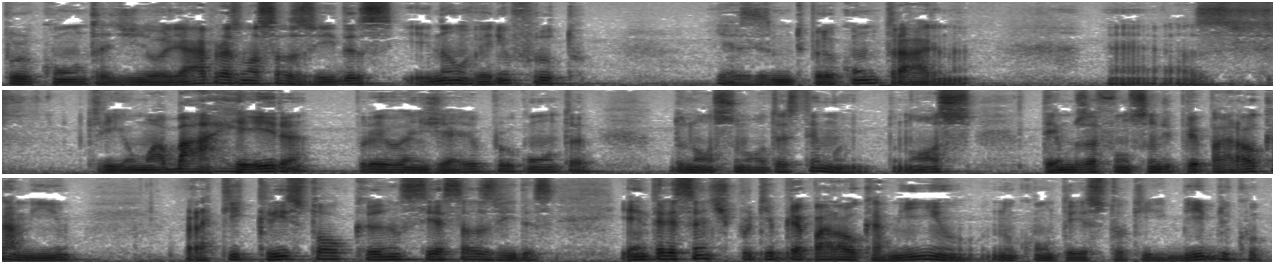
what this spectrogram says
por conta de olhar para as nossas vidas e não verem fruto. E às vezes muito pelo contrário, né? É, elas criam uma barreira para o evangelho por conta do nosso mau testemunho. Então, nós temos a função de preparar o caminho para que Cristo alcance essas vidas. E é interessante porque preparar o caminho, no contexto aqui bíblico,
